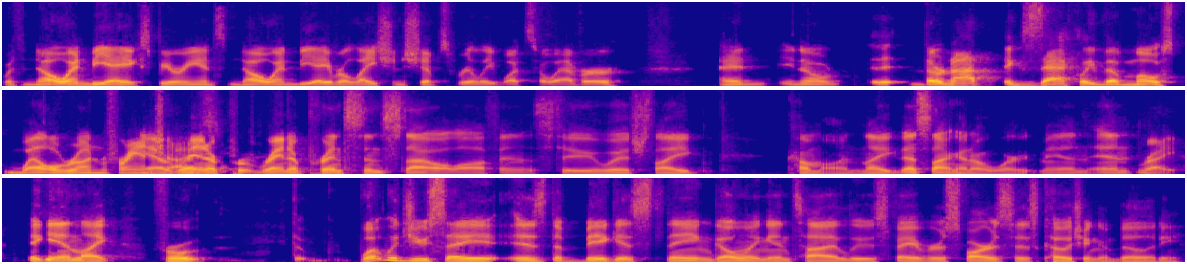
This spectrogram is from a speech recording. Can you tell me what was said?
with no NBA experience, no NBA relationships really whatsoever and you know it, they're not exactly the most well-run franchise. Yeah, ran a ran a Princeton style offense too, which like, come on, like that's not gonna work, man. And right again, like for the, what would you say is the biggest thing going in Ty Lue's favor as far as his coaching ability?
